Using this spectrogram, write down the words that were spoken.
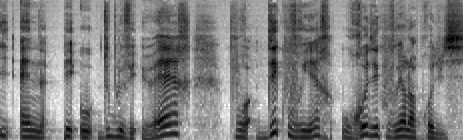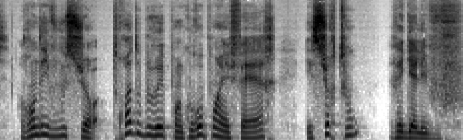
I-N-P-O-W-E-R, pour découvrir ou redécouvrir leurs produits. Rendez-vous sur www.coro.fr et surtout, régalez-vous.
